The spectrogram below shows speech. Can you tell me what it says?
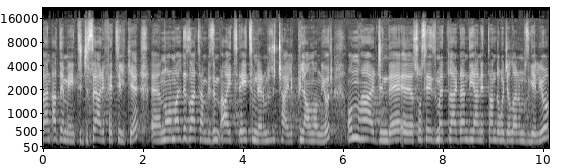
Ben ADEM eğiticisi Arife Tilki. Ee, Normalde zaten bizim ait- eğitimlerimiz 3 aylık planlanıyor. Onun haricinde e, sosyal hizmetlerden, Diyanet'ten de hocalarımız geliyor.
